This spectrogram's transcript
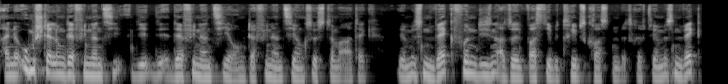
eine Umstellung der, Finanzi der Finanzierung, der Finanzierungssystematik. Wir müssen weg von diesen, also was die Betriebskosten betrifft, wir müssen weg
